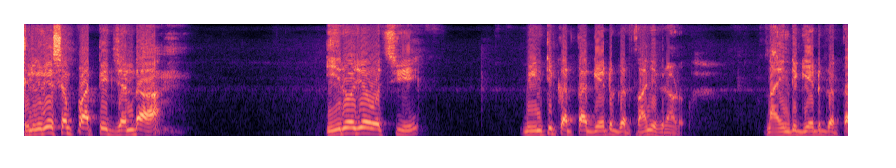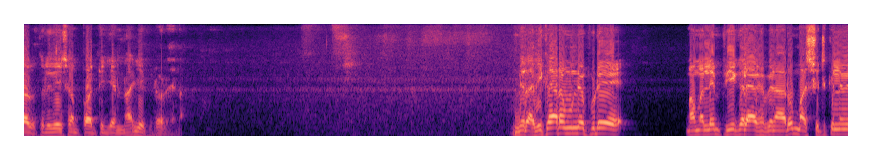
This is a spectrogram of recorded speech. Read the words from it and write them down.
తెలుగుదేశం పార్టీ జెండా ఈరోజే వచ్చి మీ ఇంటికి కడతా గేటు కడతా అని చెప్పినాడు. నా ఇంటి గేటు కడతాడు తెలుగుదేశం పార్టీ జెండా అని చెప్పినాడు ఆయన. మీరు అధికారం ఉన్నప్పుడే మమ్మల్ని ఏం పీకలేకపోయినారు మా చిటికల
